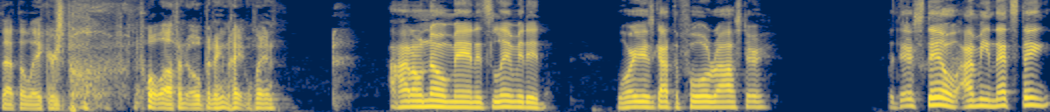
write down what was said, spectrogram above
that the Lakers pull, pull off an opening night win? I don't know, man. It's limited. Warriors got the full roster, but they're still. I mean, that's thing.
